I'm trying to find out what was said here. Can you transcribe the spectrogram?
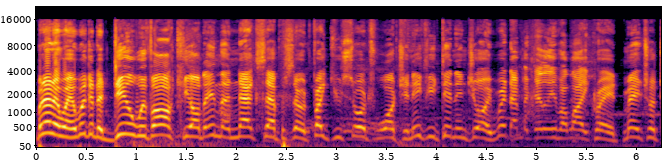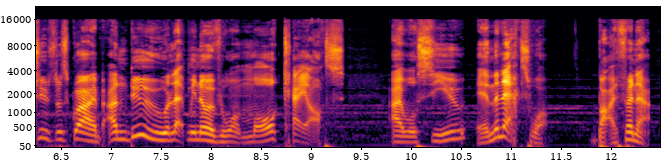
But anyway, we're going to deal with Archaon in the next episode. Thank you so much for watching. If you did enjoy, remember to leave a like rate. Make sure to subscribe. And do let me know if you want more chaos. I will see you in the next one. Bye for now.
